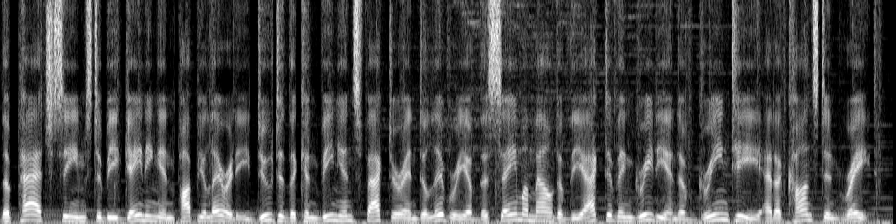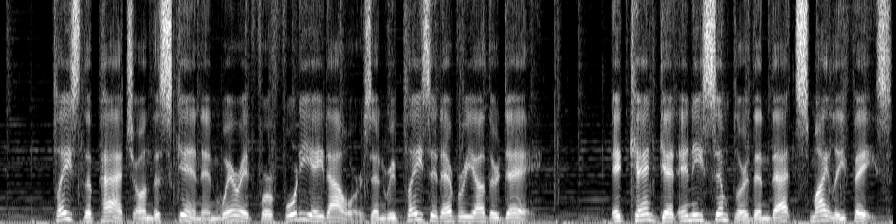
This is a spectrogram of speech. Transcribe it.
The patch seems to be gaining in popularity due to the convenience factor and delivery of the same amount of the active ingredient of green tea at a constant rate. Place the patch on the skin and wear it for 48 hours and replace it every other day. It can't get any simpler than that smiley face.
